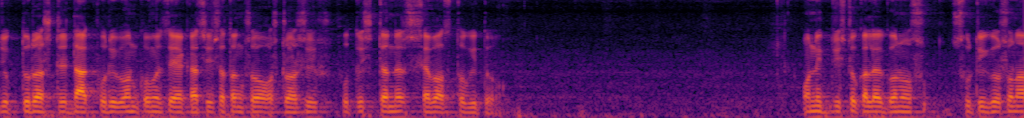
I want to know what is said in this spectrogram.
যুক্তরাষ্ট্রে ডাক পরিবহন কমেছে একাশি শতাংশ, অষ্টআশি প্রতিষ্ঠানের সেবা স্থগিত। অনির্দিষ্টকালের গণছুটি ঘোষণা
